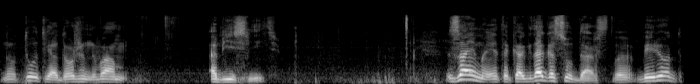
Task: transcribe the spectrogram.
Но тут я должен вам объяснить. Займы – это когда государство берет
